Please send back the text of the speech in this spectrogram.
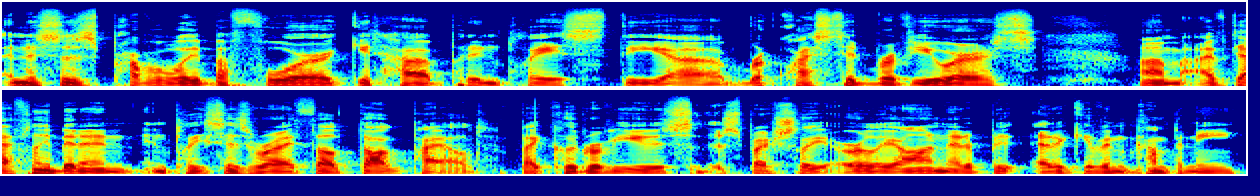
and this is probably before GitHub put in place the uh, requested reviewers. Um, I've definitely been in, in places where I felt dogpiled by code reviews, especially early on at a, at a given company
